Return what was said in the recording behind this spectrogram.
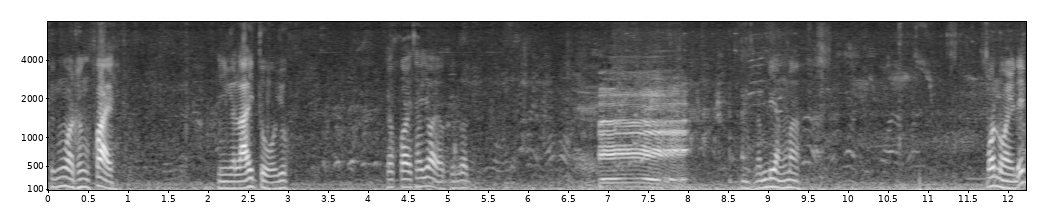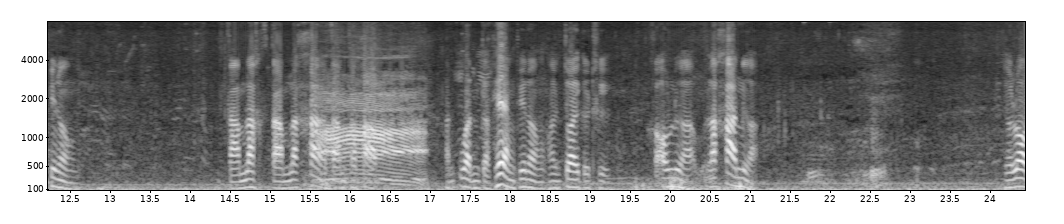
ถึงงัวถึงควายนี่ก็หลายตัวอยู่แล้วคอยทยอยเอาขึ้นรถลำเลียงมาบ่หน่อยเด้พี่น้อง ตามราตามราคาตามสภาพหันอ้วนกับแพงพี่น้องหันจอยก็ถือเขาเอาเนื้อราคาเนื้อ เดี๋ยวรอ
